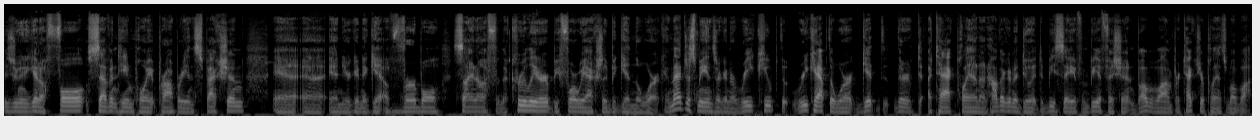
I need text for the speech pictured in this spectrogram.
is you're going to get a full 17 point property inspection and, uh, and you're going to get a verbal sign off from the crew leader before we actually begin the work. And that just means they're going to recap the, recap the work, get their attack plan on how they're going to do it to be safe and be efficient and blah blah blah and protect your plants blah blah. blah.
